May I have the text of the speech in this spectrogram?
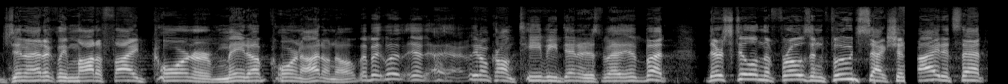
genetically modified corn or made up corn. I don't know. But, but uh, we don't call them TV dinners, but, but they're still in the frozen food section, right? It's that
